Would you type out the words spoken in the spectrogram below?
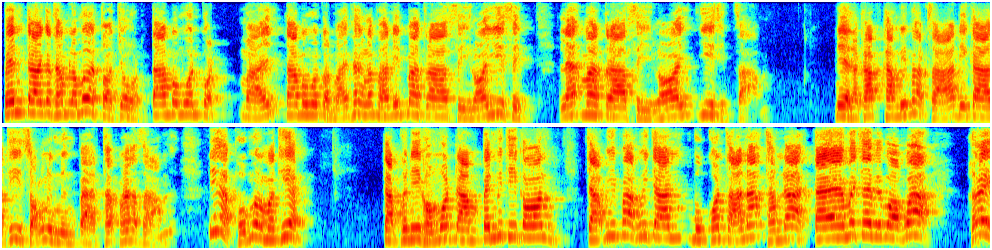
เป็นการกระทำละเมิดต่อโจทย์ ตามประมวลกฎหมาย ตามประมวลกฎหมายแพ่งและพาณิชย์มาตรา 420 และมาตรา 423 เนี่ยแหละครับคำพิพากษาฎีกาที่ 2118ทับ53 เนี่ยผมเอามาเทียบกับคดีของมดดำเป็นพิธีกรจะวิพากษ์วิจารณ์บุคคลสาธารณะทำได้ แต่ไม่ใช่ไปบอกว่า เฮ้ย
